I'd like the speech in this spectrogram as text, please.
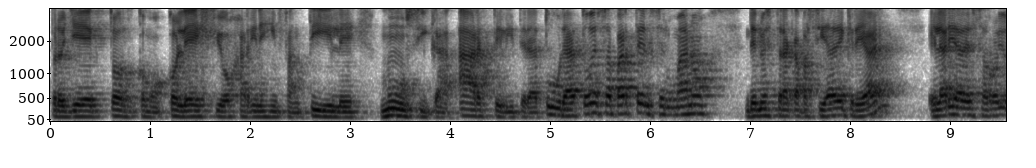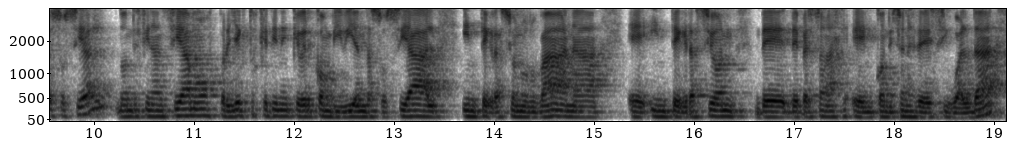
proyectos como colegios, jardines infantiles, música, arte, literatura, toda esa parte del ser humano, de nuestra capacidad de crear el área de desarrollo social, donde financiamos proyectos que tienen que ver con vivienda social, integración urbana, eh, integración de, personas en condiciones de desigualdad,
